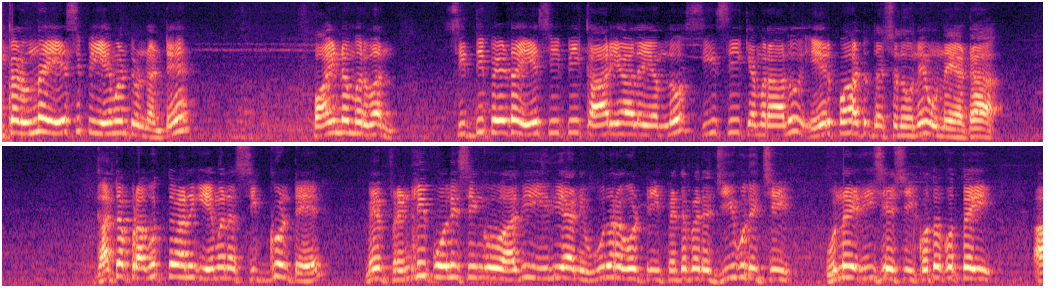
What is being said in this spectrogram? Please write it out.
ఇక్కడ ఉన్న ఏసీపీ ఏమంటుండంటే point number one Siddipet ACP కార్యాలయంలో సీసీ కెమెరాలు ఏర్పాటు దశలోనే ఉన్నాయట. గత ప్రభుత్వానికి ఏమైనా సిగ్గుంటే మేము ఫ్రెండ్లీ పోలీసింగ్ అది ఇది అని ఊదరగొట్టి పెద్ద పెద్ద జీవులు ఇచ్చి ఉన్నవి తీసేసి కొత్త కొత్తవి ఆ,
